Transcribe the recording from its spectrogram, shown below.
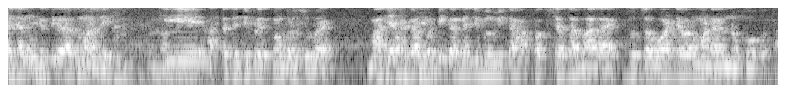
गजानन कीर्तीकर असं म्हणाले की आता त्यांची प्रेस कॉन्फरन्स सुरू आहे. माझी हकालपट्टी करण्याची भूमिका हा पक्षाचा भाग आहे. तो चव्हाट्यावर मांडायला नको होता.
